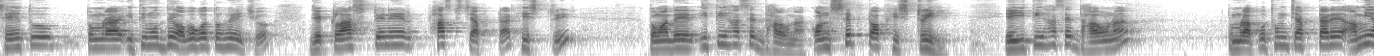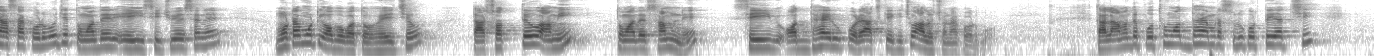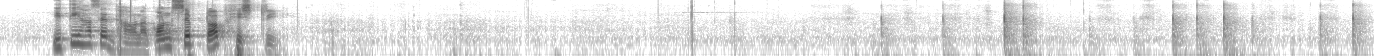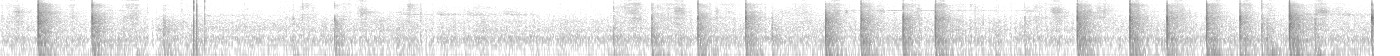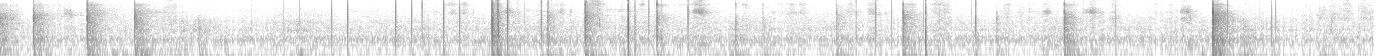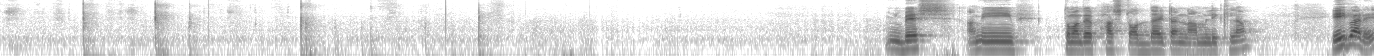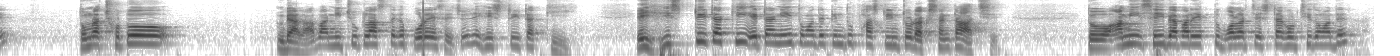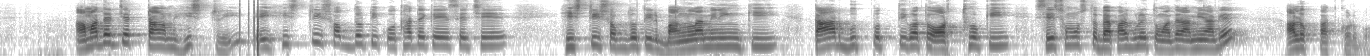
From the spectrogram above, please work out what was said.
সেহেতু তোমরা ইতিমধ্যে অবগত হয়েছো যে ক্লাস টেনের ফার্স্ট চ্যাপ্টার হিস্ট্রির তোমাদের ইতিহাসের ধারণা কনসেপ্ট অফ হিস্ট্রি এই ইতিহাসের ধারণা তোমরা প্রথম চ্যাপ্টারে আমি আশা করব যে তোমাদের এই সিচুয়েশনে মোটামুটি অবগত হয়েছেও তা সত্ত্বেও আমি তোমাদের সামনে সেই অধ্যায়ের উপরে আজকে কিছু আলোচনা করব। তাহলে আমাদের প্রথম অধ্যায় আমরা শুরু করতে যাচ্ছি ইতিহাসের ধারণা কনসেপ্ট অফ হিস্ট্রি বেশ, আমি তোমাদের ফার্স্ট অধ্যায়টার নাম লিখলাম। এইবারে তোমরা ছোট বেলা বা নিচু ক্লাস থেকে পড়ে এসেছ যে হিস্ট্রিটা কি। এই হিস্ট্রিটা কি, এটা নিয়েই তোমাদের কিন্তু ফার্স্ট ইন্ট্রোডাকশানটা আছে। তো আমি সেই ব্যাপারে একটু বলার চেষ্টা করছি তোমাদের। আমাদের যে টার্ম হিস্ট্রি এই হিস্ট্রি শব্দটি কোথা থেকে এসেছে? হিস্ট্রি শব্দটির বাংলা মিনিং কি? তার বুৎপত্তিগত অর্থ কী? সেই সমস্ত ব্যাপারগুলোই তোমাদের আমি আগে আলোকপাত করব।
